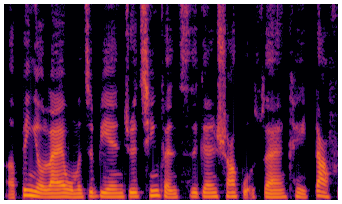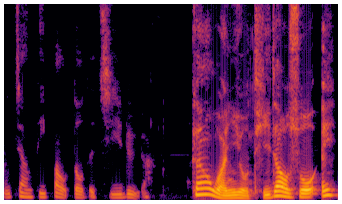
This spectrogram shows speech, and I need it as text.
呃病友来我们这边，就是清粉刺跟刷果酸，可以大幅降低爆痘的几率啊。刚刚婉仪有提到说，哎。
